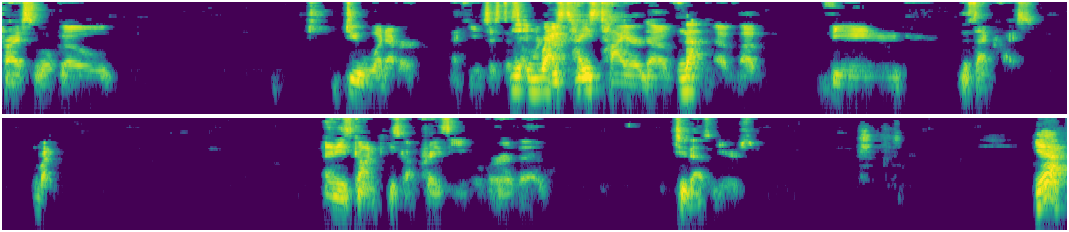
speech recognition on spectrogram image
Christ will go do whatever. Like he just doesn't right. he's, he's tired of, Not of of being the sacrifice. Right. And he's gone he's gone crazy over the two thousand years. yeah.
